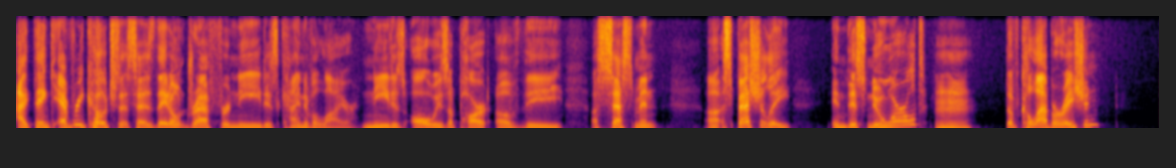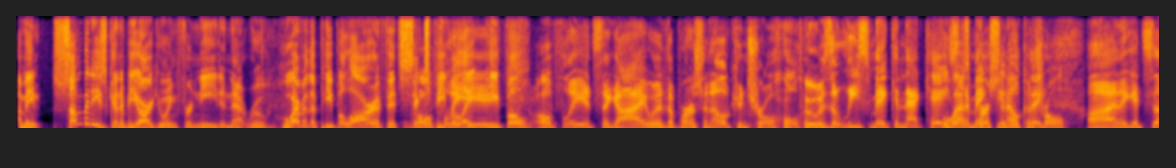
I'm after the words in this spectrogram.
I think every coach that says they don't draft for need is kind of a liar. Need is always a part of the assessment, uh, especially in this new world of collaboration. I mean, somebody's going to be arguing for need in that room. Whoever the people are, if it's six people, eight people, Hopefully, it's the guy with the personnel control who is at least making that case. Who has to make personnel people think- control? Uh, I think it's uh,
